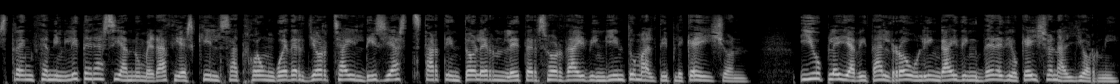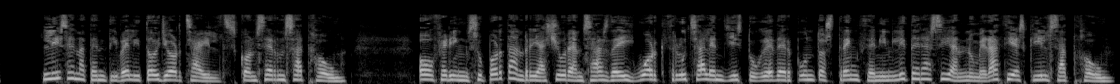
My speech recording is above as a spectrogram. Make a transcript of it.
Strengthening literacy and numeracy skills at home whether your child is just starting to learn letters or diving into multiplication. You play a vital role in guiding their educational journey. Listen attentively to your child's concerns at home. Offering support and reassurance as they work through challenges together. Strengthening literacy and numeracy skills at home.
